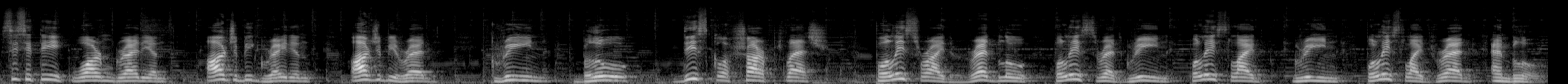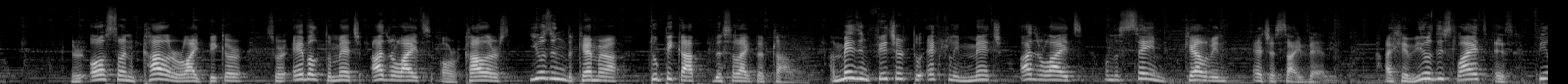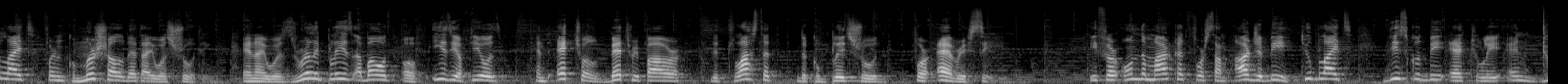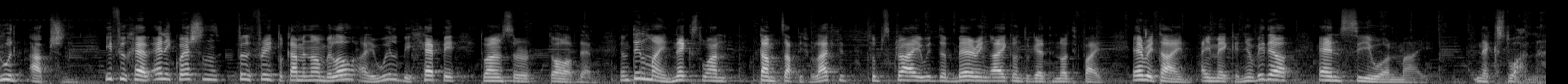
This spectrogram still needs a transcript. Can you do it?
CCT warm gradient, RGB gradient, RGB red, green, blue, disco sharp flash, police ride red blue, police red green, police light green, police light red and blue. There is also a color light picker so you're able to match other lights or colors using the camera to pick up the selected color. Amazing feature to actually match other lights on the same Kelvin HSI value. I have used these lights as fill lights for a commercial that I was shooting and I was really pleased about of easy of use and actual battery power that lasted the complete shoot for every scene. If you're on the market for some RGB tube lights, this could be actually a good option. If you have any questions, feel free to comment down below, I will be happy to answer to all of them. Until my next one, thumbs up if you liked it, subscribe with the bearing icon to get notified every time I make a new video, and see you on my next one.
